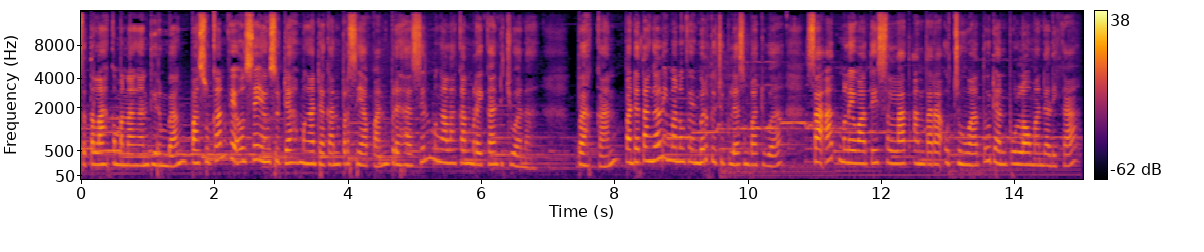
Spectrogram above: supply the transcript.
Setelah kemenangan di Rembang, pasukan VOC yang sudah mengadakan persiapan berhasil mengalahkan mereka di Juwana. Bahkan pada tanggal 5 November 1742, saat melewati selat antara Ujung Watu dan Pulau Mandalika,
